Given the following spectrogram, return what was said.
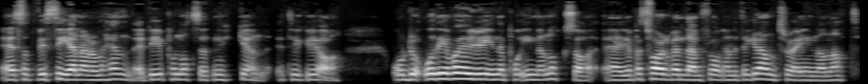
eh, så att vi ser när de händer. Det är på något sätt nyckeln tycker jag. Och, då, och det var jag ju inne på innan också. Eh, jag besvarade väl den frågan lite grann tror jag innan att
